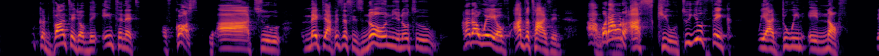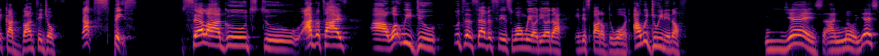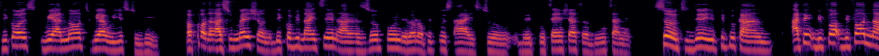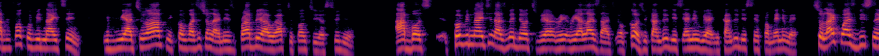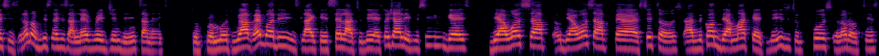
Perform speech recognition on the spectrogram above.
took advantage of the internet, of course, yeah. uh, to make their businesses known, you know, to another way of advertising. Uh, yeah. But I want to ask you, do you think we are doing enough to take advantage of that space to sell our goods, to advertise uh, what we do, goods and services, one way or the other in this part of the world. Are we doing enough? Yes and no. Yes, because we are not where we used to be. Of course, as you mentioned, the COVID 19 has opened a lot of people's eyes to the potentials of the internet. So today, people can, I think before before now, before COVID 19, if we are to have a conversation like this, probably I will have to come to your studio. Uh, but COVID-19 has made us re re realize that, of course, we can do this anywhere. You can do this thing from anywhere. So likewise, businesses, a lot of businesses are leveraging the internet to promote. We have everybody is like a seller today, especially if you see guys, their WhatsApp, their WhatsApp uh, status has become their market. They use it to post a lot of things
